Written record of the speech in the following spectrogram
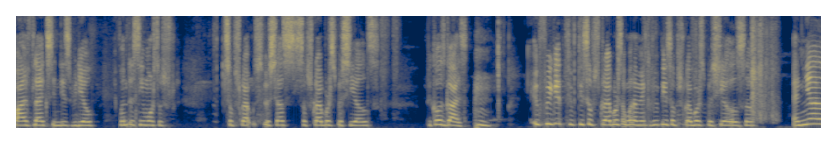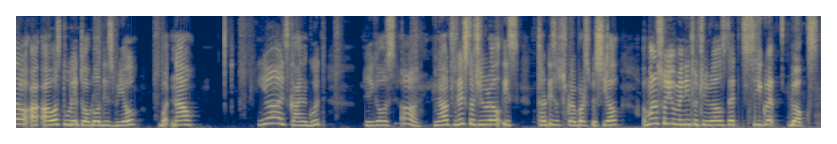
five likes in this video. Want to see more subs subscribe specials, subscriber specials, because guys, if we get 50 subscribers, I'm gonna make 50 subscriber specials. Uh, and yeah, I, I was too late to upload this video, but now, yeah, it's kind of good because ah, now today's tutorial is 30 subscriber special. I'm gonna show you many tutorials that secret blocks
